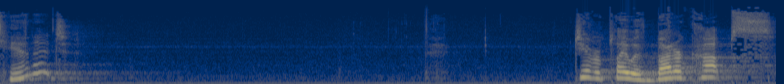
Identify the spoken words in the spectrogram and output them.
Can it? Do you ever play with buttercups?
